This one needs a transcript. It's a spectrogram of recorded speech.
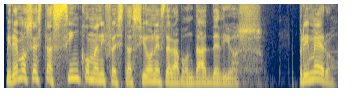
Miremos estas cinco manifestaciones de la bondad de Dios. Primero,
